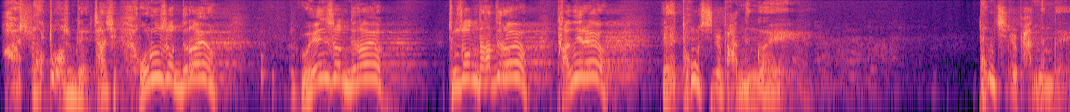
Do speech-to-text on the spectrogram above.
아, 속도가 좀 돼. 다시 오른손 들어요. 왼손 들어요. 두 손 다 들어요. 다 내려요. 예, 통치를 받는 거예요. 통치를 받는 거예요.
